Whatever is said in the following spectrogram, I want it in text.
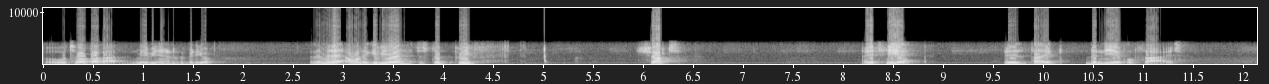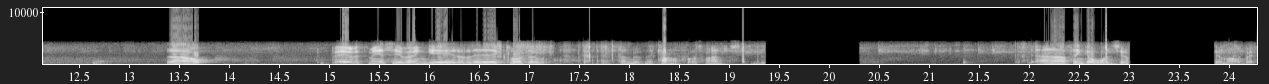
but we'll talk about that maybe in another video. At the minute, I want to give you a, just a brief shot. Right here is like the naval side. Now, bear with me, see if I can get a little closer. I'm moving the camera closer, man. Just, and I think I want to zoom a little bit.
